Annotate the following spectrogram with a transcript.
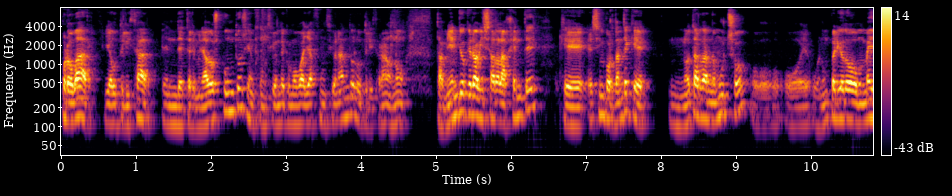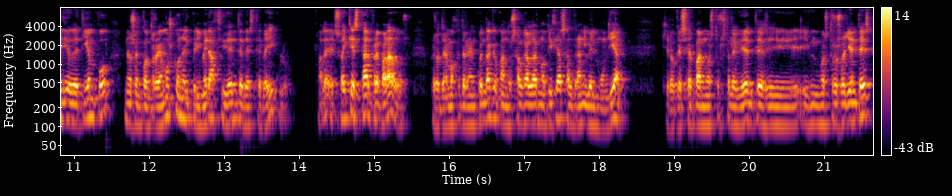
probar y a utilizar en determinados puntos y en función de cómo vaya funcionando lo utilizarán o no. También yo quiero avisar a la gente que es importante que no tardando mucho o, en un periodo medio de tiempo nos encontraremos con el primer accidente de este vehículo. ¿vale? Eso hay que estar preparados pero tenemos que tener en cuenta que cuando salgan las noticias saldrá a nivel mundial. Quiero que sepan nuestros televidentes y, nuestros oyentes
